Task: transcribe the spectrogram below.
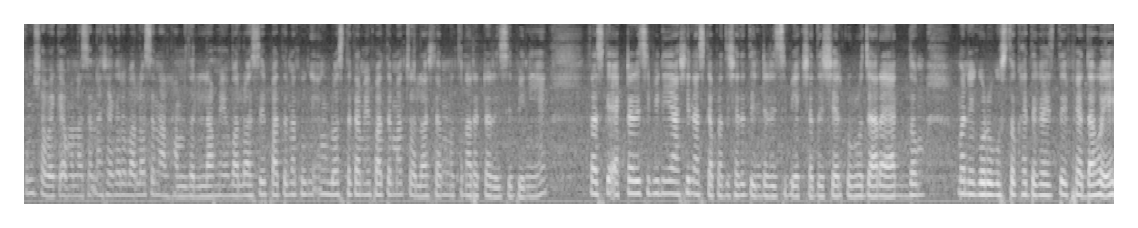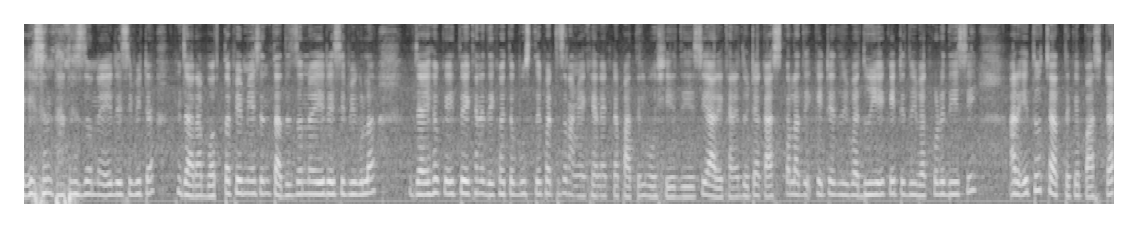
আলাইকুম, সবাই কেমন আছেন? আশা করি ভালো আছেন, আলহামদুলিল্লাহ, আমিও ভালো আছি। ফাতেমা কুকিং ব্লস থেকে আমি ফাতেমা চলে আসলাম নতুন আরেকটা রেসিপি নিয়ে। তো আজকে একটা রেসিপি নিয়ে আসেন আজকে আপনাদের সাথে তিনটে রেসিপি একসাথে শেয়ার করব। যারা একদম মানে গরু গুস্ত খাইতে খাইতে ফেদা হয়ে গেছেন, তাদের জন্য এই রেসিপিটা যারা বত্তা ফেমিয়েছেন তাদের জন্য এই রেসিপিগুলো যাই হোক, এই তো এখানে দেখে হয়তো বুঝতে পারতেছেন, আমি এখানে একটা পাতিল বসিয়ে দিয়েছি। আর এখানে দুইটা কাঁচকলা কেটে দুই বা ধুয়ে কেটে দুই ভাগ করে দিয়েছি। আর এ তো চার থেকে পাঁচটা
